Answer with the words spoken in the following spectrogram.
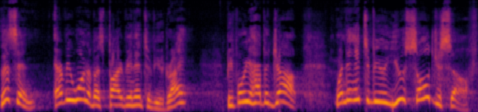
Listen, every one of us probably been interviewed, right? Before you had the job. When they interview you, you sold yourself.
